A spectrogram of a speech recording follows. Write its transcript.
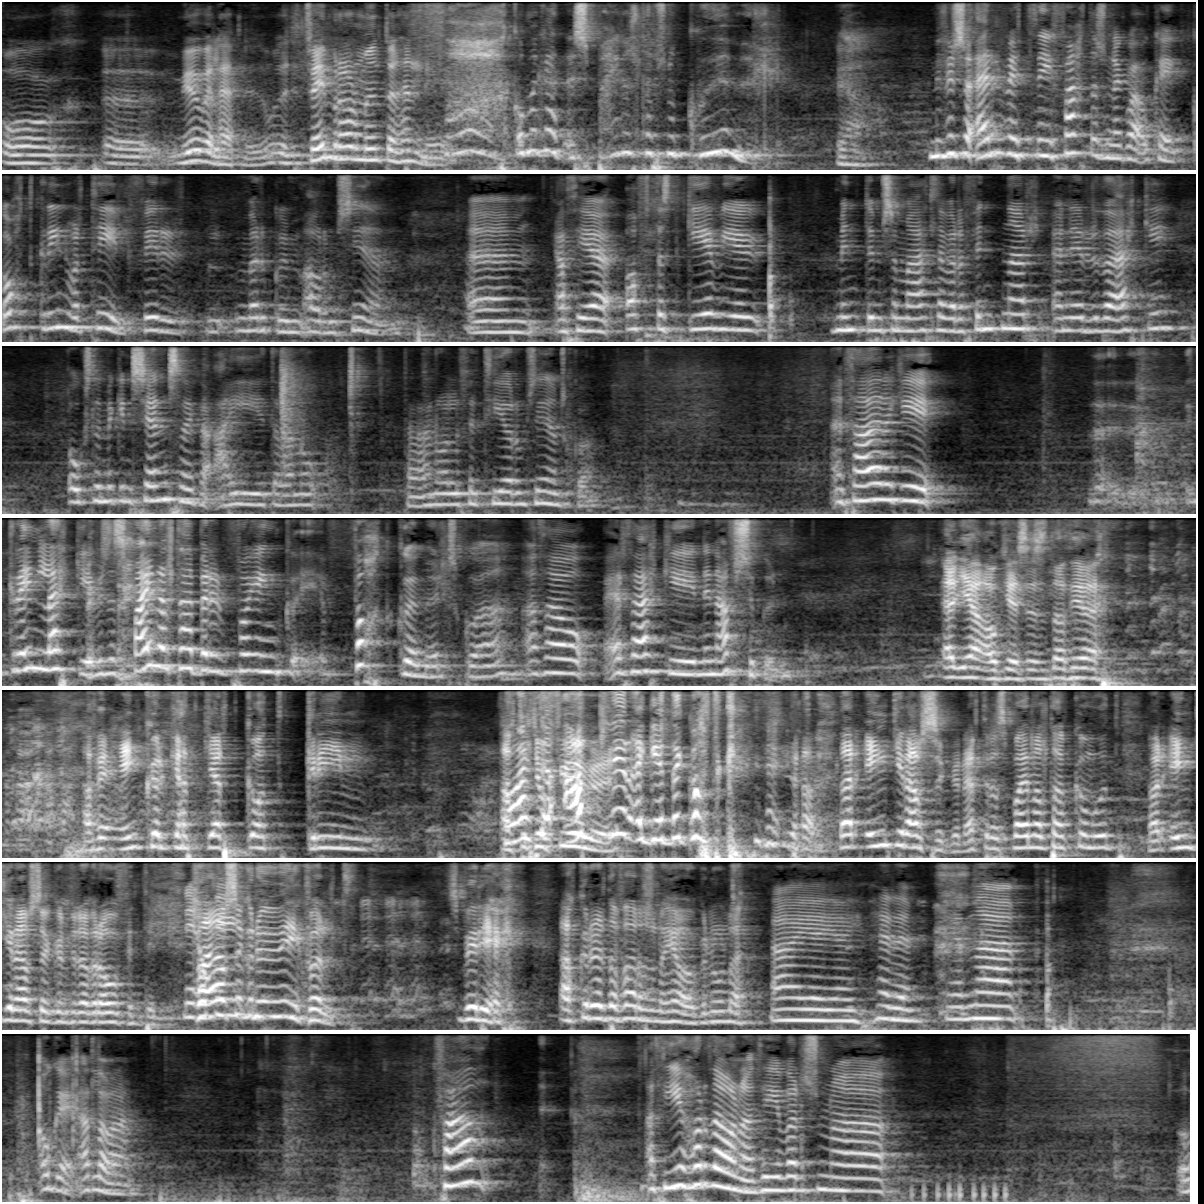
og uh, mjög vel hefnið þetta er tveimur árum á undan henni. Fuck, oh my god, er Spinal Tap svona gömul? Já. Mér finnst svo erfitt þegar ég fatta svona eitthvað ok, gott grín var til fyrir mörgum árum síðan. Um, af því að oftast gef ég myndum sem að ætla að vera fyndnar en eru það ekki. Ógslag mikinn sens að eitthvað, æ, þetta var nú það var nú alveg fyrir tíu árum síðan sko. En það er ekki greinilega ekki, fyrst að Spinal Tap er fucking fokkgömul sko, að þá er það ekki neina afsökun. En, já, ok, sem sagt af því að af því að einhver gætt gert gott grín þá ættu 84 allir að geta gott Já, það er engin afsökun, eftir að Spinal Tap kom út það er engin afsökun fyrir að vera ófyndin. Nei, Hvað ok. afsökun höfum við í kvöld? Spyr ég, af hverju er þetta að fara svona hjá okkur núna? Æj, æj, æj, heyrðu, hérna Ok, allavega. Hvað að því ég horfði á hana þegar ég var svona ó,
